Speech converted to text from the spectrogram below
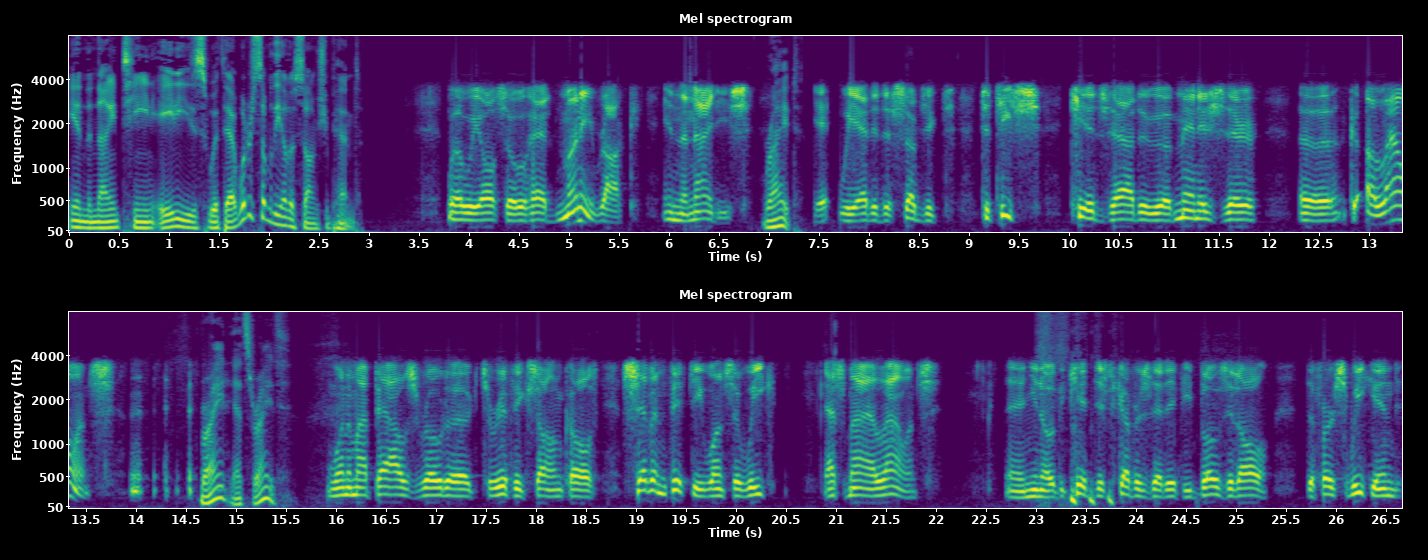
in the 1980s with that. What are some of the other songs you penned? Well, we also had Money Rock in the 90s. Right. We added a subject to teach kids how to uh, manage their uh, allowance. right, that's right. One of my pals wrote a terrific song called 750 once a week. That's my allowance. And you know, the kid discovers that if he blows it all the first weekend,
